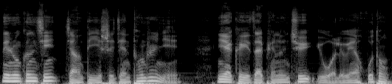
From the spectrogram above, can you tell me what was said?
内容更新将第一时间通知您。你也可以在评论区与我留言互动。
